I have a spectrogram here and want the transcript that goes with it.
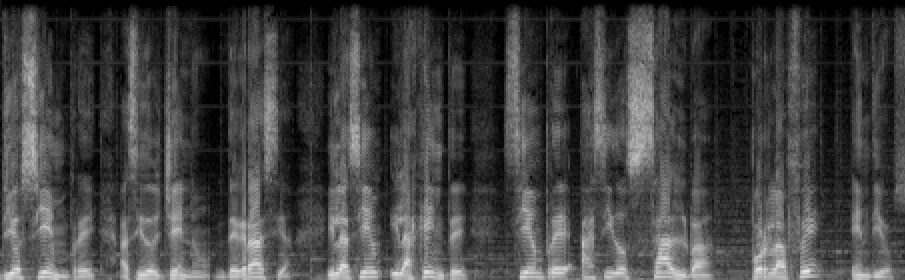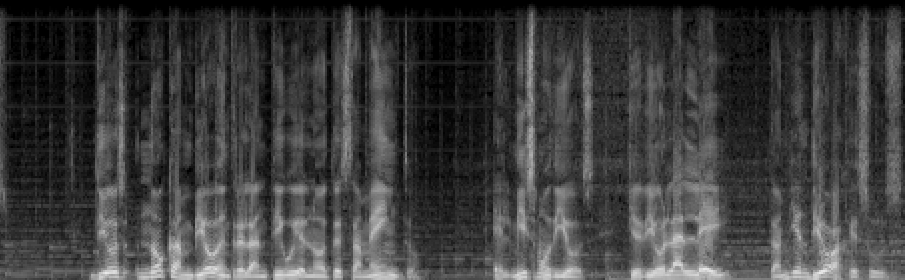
Dios siempre ha sido lleno de gracia y la, y la gente siempre ha sido salva por la fe en Dios. Dios no cambió entre el Antiguo y el Nuevo Testamento. El mismo Dios que dio la ley también dio a Jesús.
